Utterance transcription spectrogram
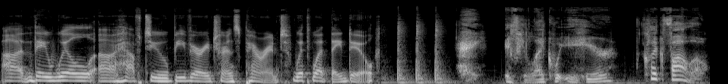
uh, they will uh, have to be very transparent with what they do. Hey, if you like what you hear, click follow.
